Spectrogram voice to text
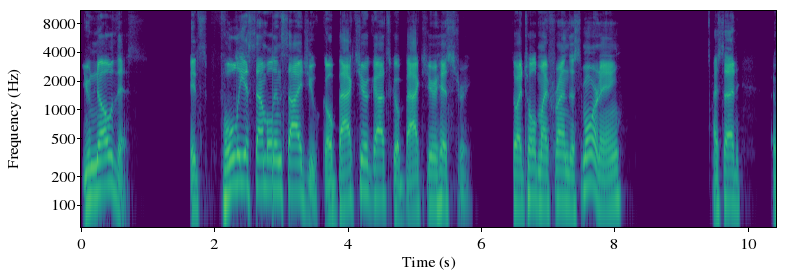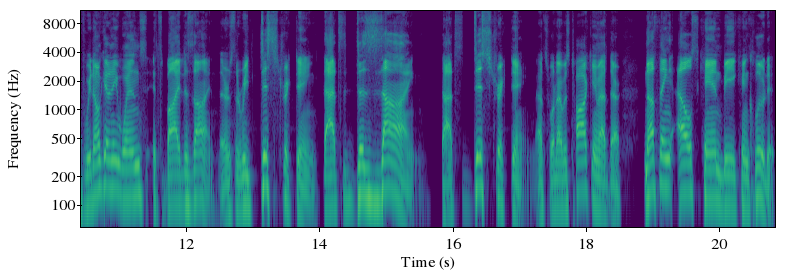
You know this. It's fully assembled inside you. Go back to your guts, go back to your history. So I told my friend this morning, I said, if we don't get any wins, it's by design. There's the redistricting. That's design. That's districting. That's what I was talking about there. Nothing else can be concluded.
